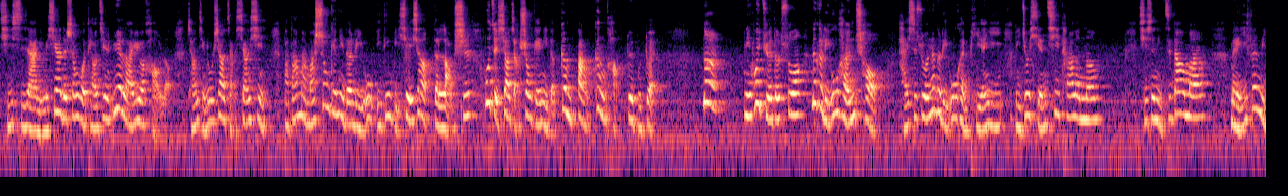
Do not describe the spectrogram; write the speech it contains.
其实啊，你们现在的生活条件越来越好了。长颈鹿校长相信，爸爸妈妈送给你的礼物一定比学校的老师或者校长送给你的更棒、更好，对不对？那你会觉得说那个礼物很丑，还是说那个礼物很便宜，你就嫌弃它了呢？其实你知道吗？每一份礼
